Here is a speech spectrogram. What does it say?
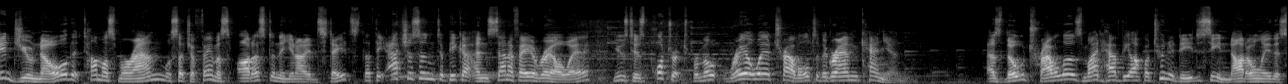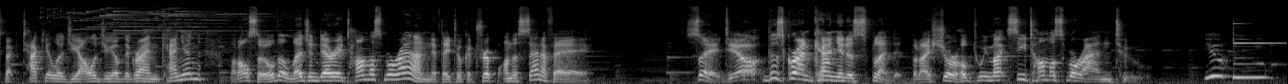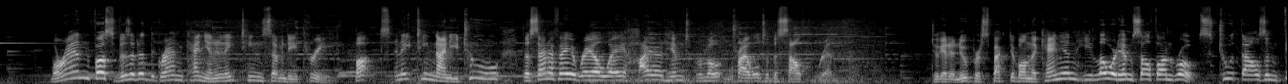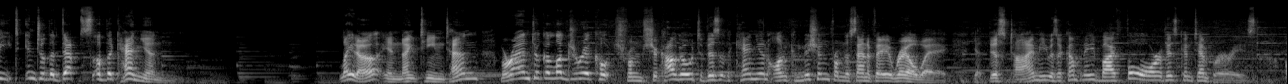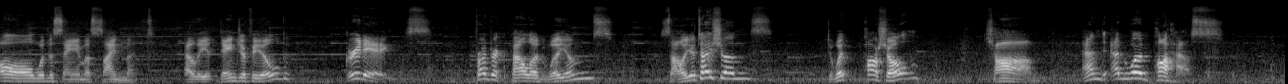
Did you know that Thomas Moran was such a famous artist in the United States that the Atchison, Topeka, and Santa Fe Railway used his portrait to promote railway travel to the Grand Canyon? As though travelers might have the opportunity to see not only the spectacular geology of the Grand Canyon, but also the legendary Thomas Moran if they took a trip on the Santa Fe. Say, dear, this Grand Canyon is splendid, but I sure hoped we might see Thomas Moran too. Yoo-hoo! Moran first visited the Grand Canyon in 1873, but in 1892, the Santa Fe Railway hired him to promote travel to the South Rim. To get a new perspective on the canyon, he lowered himself on ropes 2,000 feet into the depths of the canyon. Later, in 1910, Moran took a luxury coach from Chicago to visit the canyon on commission from the Santa Fe Railway, yet this time he was accompanied by four of his contemporaries, all with the same assignment. Elliott Daingerfield, greetings! Frederick Ballard Williams, salutations! DeWitt Parshall, charmed, and Edward Potthast.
